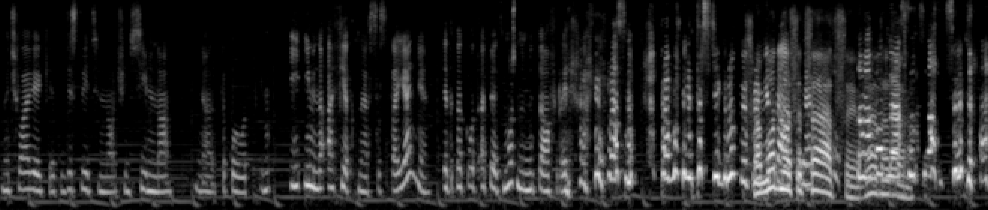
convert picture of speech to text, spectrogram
на человеке это действительно очень сильно э, такое вот и именно аффектное состояние. Это как вот опять можно метафорой, раз мы про менторские группы, Свободная ассоциация. Свободная да, ассоциация, да.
